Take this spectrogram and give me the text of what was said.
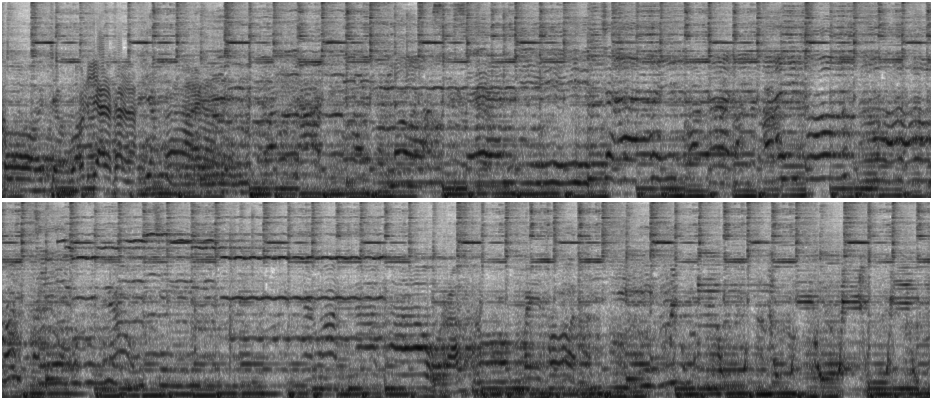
ขอจะขอว่าอนุญาตท่านนะยังไงนองแสนดีใจไอ้ของจริงจริงข้ารับรองไม่ทอดทิ้ง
